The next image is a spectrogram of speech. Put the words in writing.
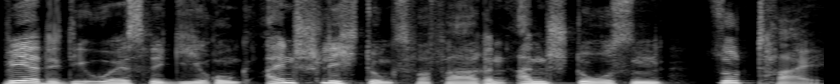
werde die US-Regierung ein Schlichtungsverfahren anstoßen, so Tai.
